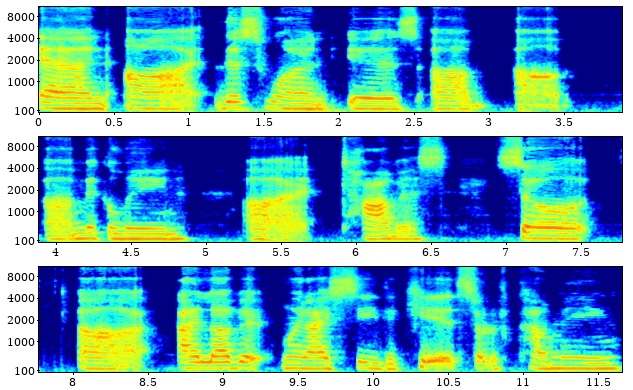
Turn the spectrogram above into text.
And uh, this one is um, uh, uh, Mickalene Thomas. So uh, I love it when I see the kids sort of coming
